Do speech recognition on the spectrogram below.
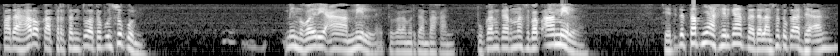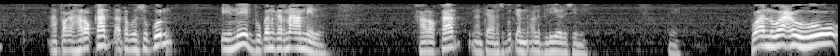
pada harokat tertentu ataupun sukun. Min ghairi amil. Itu kalau ditambahkan. Bukan karena sebab amil. Jadi tetapnya akhir kata dalam satu keadaan. Apakah harokat ataupun sukun. Ini bukan karena amil. Harokat nanti akan disebutkan oleh beliau di sini. Wa anwa'uhu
